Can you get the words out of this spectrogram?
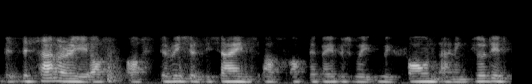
the, the summary of, of the research designs of, of the papers we, we found and included.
